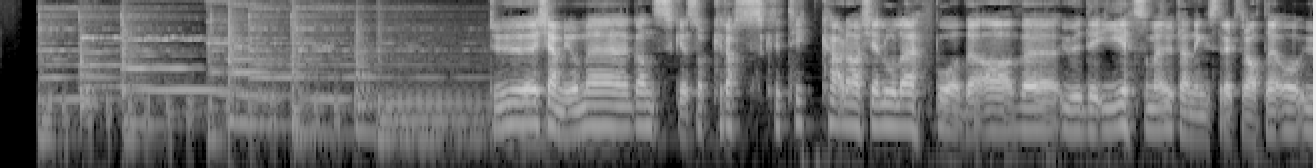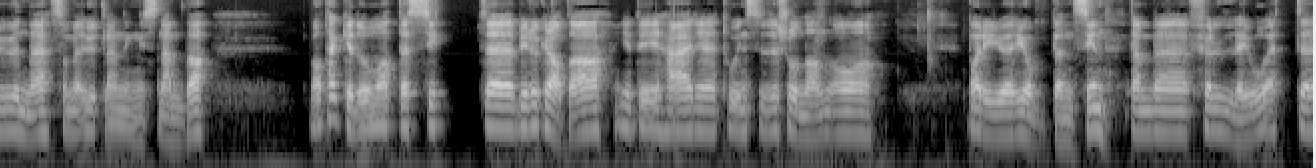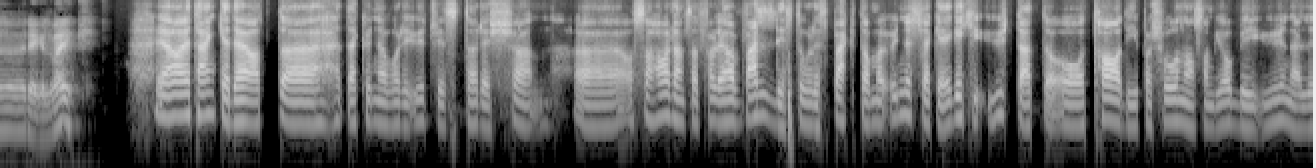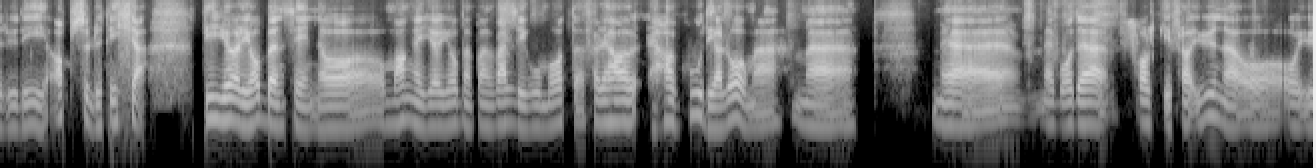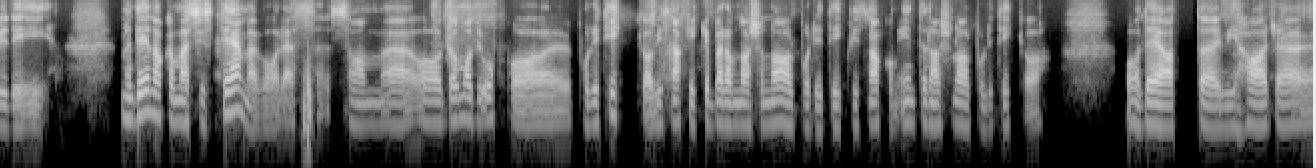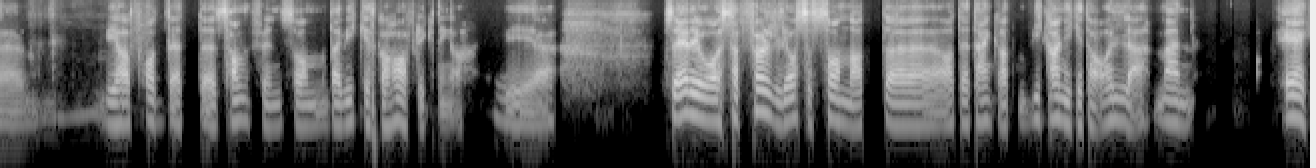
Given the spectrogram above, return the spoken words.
Du kommer jo med ganske så krass kritikk her, da, Kjell Ole. Både av eh, UDI, som er Utlendingsdirektoratet, og UNE, som er Utlendingsnemnda. Hva tenker du om at det sitter eh, byråkrater i de her eh, to institusjonene og bare gjør jobben sin? De følger jo et regelverk. Ja, jeg tenker det at uh, det kunne vært utvist større skjønn. Uh, og så har de selvfølgelig har veldig stor respekt. Da må understreke jeg er ikke ute etter å ta de personene som jobber i UNE eller UDI. Absolutt ikke. De gjør jobben sin, og, og, mange gjør jobben på en veldig god måte. For jeg har, jeg har god dialog med, med, med, med, både folk fra UNE og, og UDI. Men det er noe med systemet vårt. Som, eh, og da må du opp på eh, politikk. Og vi snakker ikke bare om nasjonal politikk, vi snakker om internasjonal politikk. Og, og det at eh, vi har, vi har fått et samfunn som, der vi ikke skal ha flyktninger. Vi, så er det jo selvfølgelig også sånn at, at jeg tenker at vi kan ikke ta alle. Men jeg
